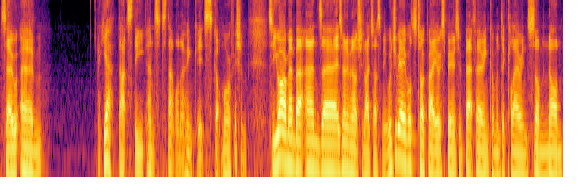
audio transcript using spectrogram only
So um, yeah, that's the answer to that one. I think it's got more efficient. So you are a member, and uh, is there anything else you'd like to ask me? Would you be able to talk about your experience with Betfair income and declaring some non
